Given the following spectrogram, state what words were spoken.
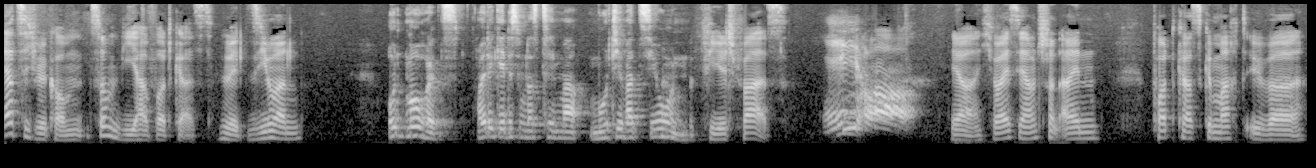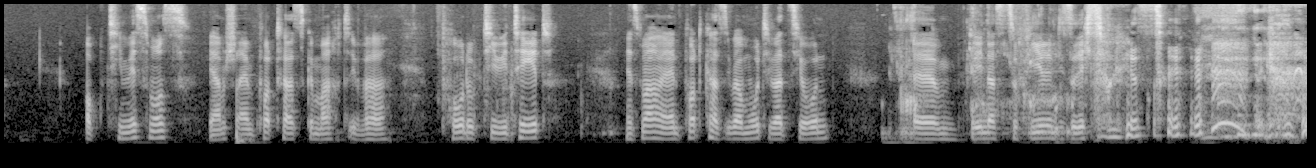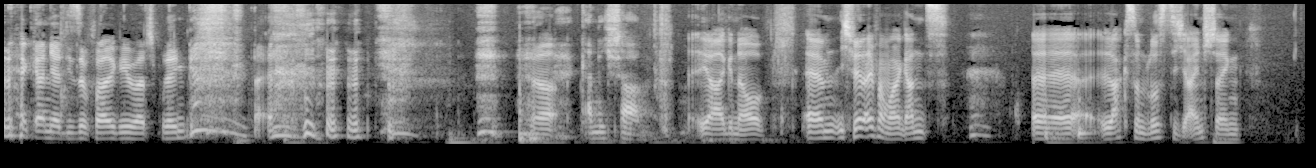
Herzlich willkommen zum VIA Podcast mit Simon und Moritz. Heute geht es um das Thema Motivation. Viel Spaß. Ja. Ja, ich weiß, wir haben schon einen Podcast gemacht über Optimismus. Wir haben schon einen Podcast gemacht über Produktivität. Jetzt machen wir einen Podcast über Motivation. Ähm, wen das zu viel in diese Richtung ist, der, kann, der kann ja diese Folge überspringen. ja. Kann nicht schaden. Ja, genau. Ähm, ich werde einfach mal ganz äh, lax und lustig einsteigen.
